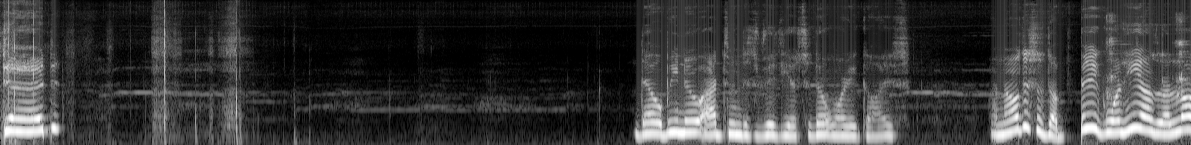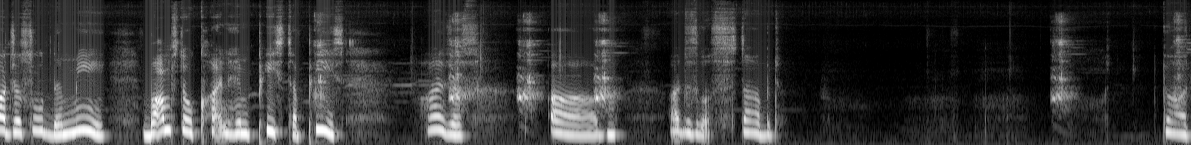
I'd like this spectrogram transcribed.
dead. There will be no ads in this video, so don't worry, guys. And now this is the big one. He has a larger sword than me. But I'm still cutting him piece to piece. I just... Um... I just got stabbed. God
